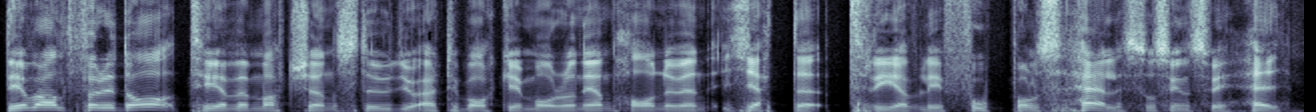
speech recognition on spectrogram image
Det var allt för idag. TV-matchen Studio är tillbaka imorgon igen. Ha nu en jättetrevlig fotbollshelg så syns vi. Hej!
